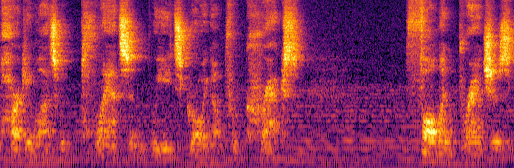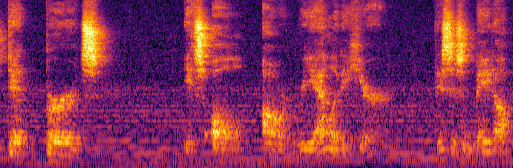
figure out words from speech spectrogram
parking lots with plants and weeds growing up from cracks, fallen branches, dead birds. It's all our reality here. This isn't made up.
